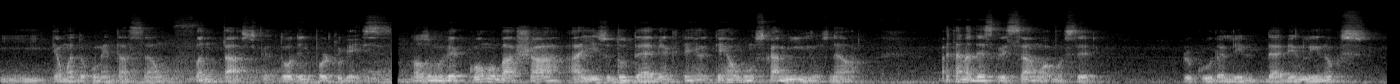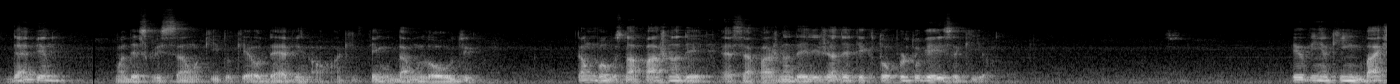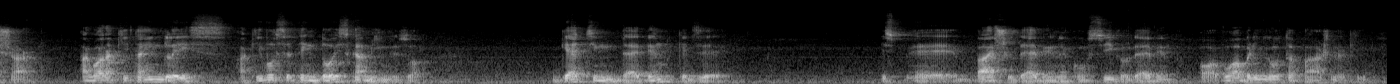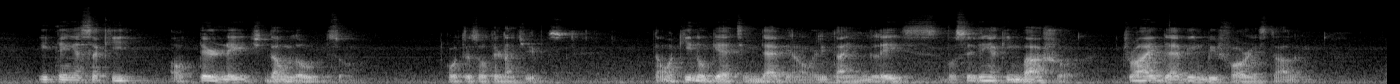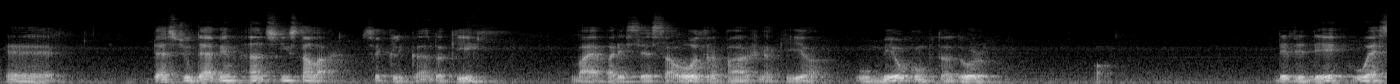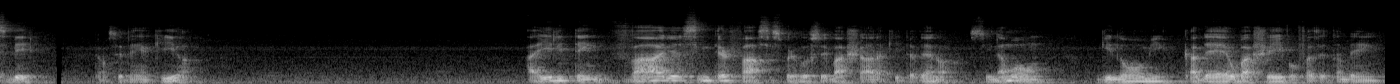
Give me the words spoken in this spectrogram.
e tem uma documentação fantástica, toda em português. Nós vamos ver como baixar a ISO do Debian, que tem, tem alguns caminhos, né? Vai estar na descrição, ó, você procura ali Debian Linux, Debian, uma descrição aqui do que é o Debian, ó, aqui tem o download, então vamos na página dele. Essa é a página dele, já detectou português aqui. Ó. Eu vim aqui em baixar. Agora aqui está em inglês. Aqui você tem dois caminhos. Ó. Getting Debian, quer dizer, é, baixe o Debian, né, consiga o Debian. Ó, vou abrir em outra página aqui. E tem essa aqui, Alternate Downloads. Ó. Outras alternativas. Então aqui no Getting Debian, ele está em inglês, você vem aqui embaixo, Try Debian before installing. É, teste o Debian antes de instalar. Você clicando aqui, vai aparecer essa outra página aqui, ó, o meu computador, ó, DVD USB. Então você vem aqui, ó, Aí ele tem várias interfaces para você baixar aqui, tá vendo? Cinnamon, Gnome, KDE eu baixei, vou fazer também,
